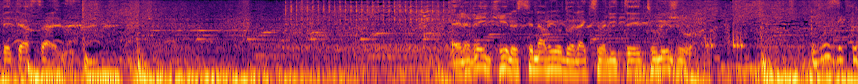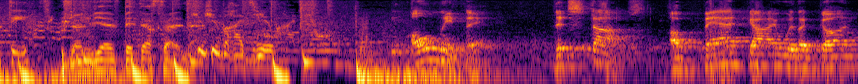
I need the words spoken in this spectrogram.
Peterson. Elle réécrit le scénario de l'actualité tous les jours. Vous écoutez Geneviève Peterson. Cube Radio. only thing that stops a bad guy with a gun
